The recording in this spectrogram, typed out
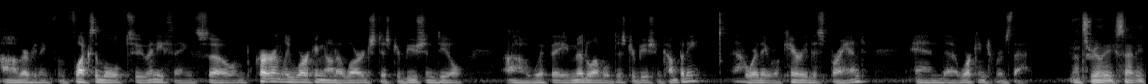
Um, everything from flexible to anything. So I'm currently working on a large distribution deal uh, with a mid-level distribution company uh, where they will carry this brand and uh, working towards that. That's really exciting.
